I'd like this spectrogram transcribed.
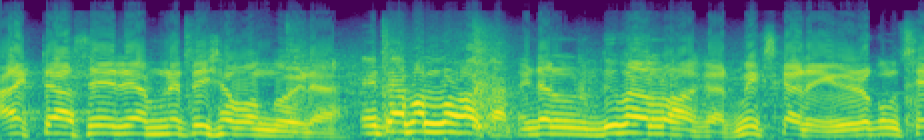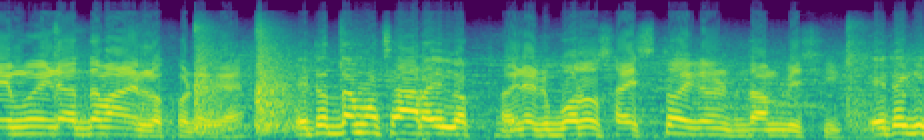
আরেকটা আছে এটা আপনার তেইশা এটা। এটা আবার লোহা কাঠ। এটা দুবার লোহা কাঠ মিক্স কাঠে এরকম সেম এটার দাম আড়াই লক্ষ টাকা এটার দাম হচ্ছে আড়াই লক্ষ। এটা একটু বড় সাইজ তো এখানে দাম বেশি। এটা কি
